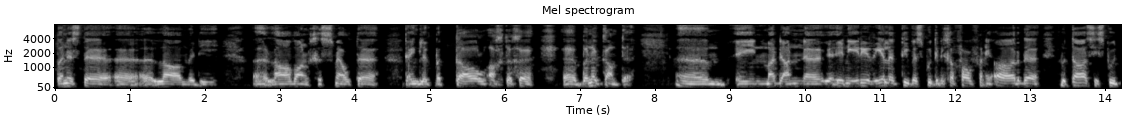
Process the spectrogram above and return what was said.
binneste uh laag met die uh lava gesmelte eintlik betaalagtige uh binnekante. Ehm um, en maar dan uh, in hierdie relatiewe spoed in die geval van die aarde rotasiespoed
